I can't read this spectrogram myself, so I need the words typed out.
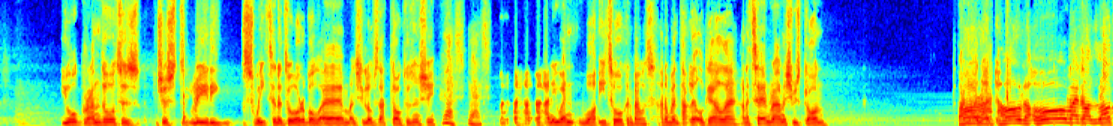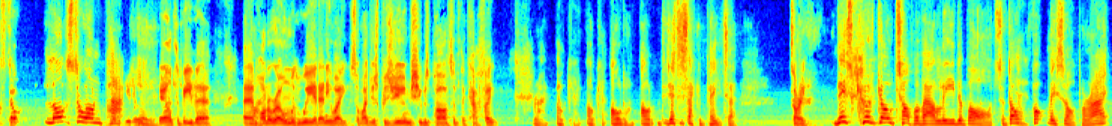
"Your granddaughter's just really sweet and adorable, um, and she loves that dog, doesn't she?" Yes, yes. And he went, "What are you talking about?" And I went, "That little girl there." And I turned around and she was gone. And- All and- right, and- hold on. Oh my God, lots to lots to unpack here. girl to be there um, Right. on her own was weird anyway, so I just presumed she was part of the cafe. Right, okay, okay. Hold on, hold on. Just a second, Peter. Sorry. This could go top of our leaderboard, so don't Yes. fuck this up, all right?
